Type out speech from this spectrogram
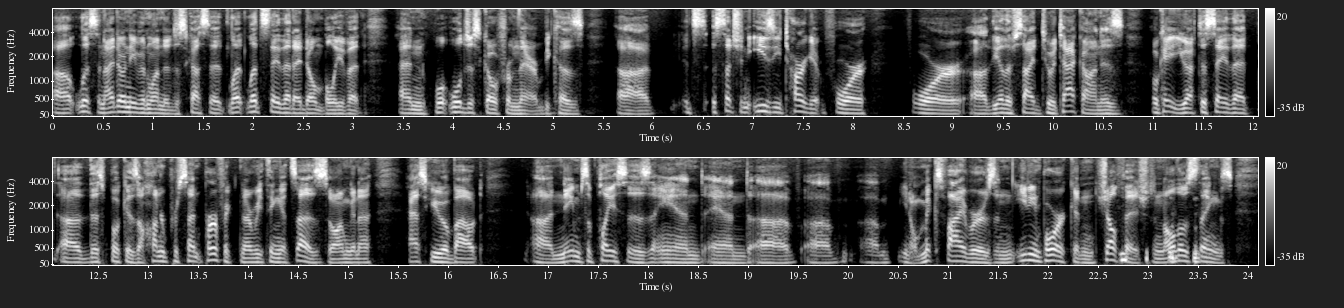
uh, listen, I don't even want to discuss it. Let, let's say that I don't believe it, and we'll, we'll just go from there because uh, it's such an easy target for for uh, the other side to attack on. Is okay, you have to say that uh, this book is 100% perfect in everything it says. So I'm going to ask you about uh, names of places and and uh, uh, um, you know mixed fibers and eating pork and shellfish and all those things.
